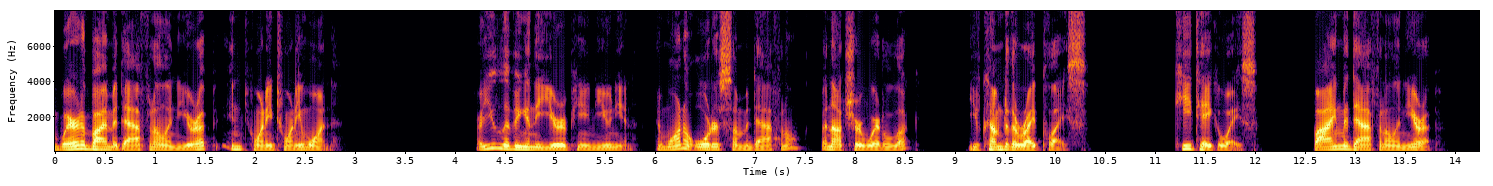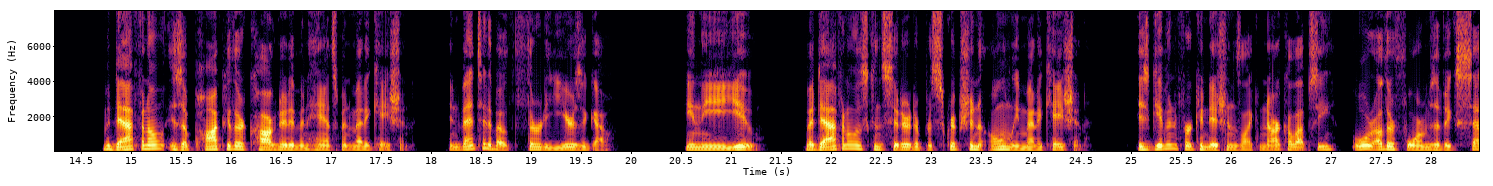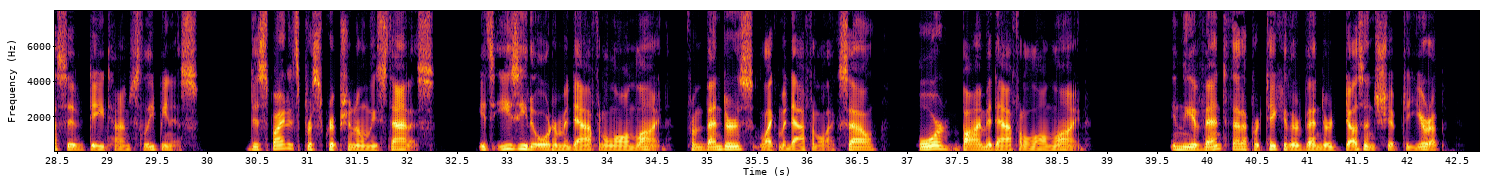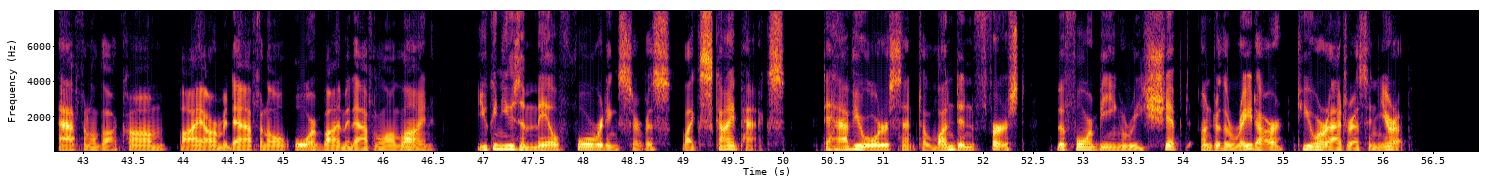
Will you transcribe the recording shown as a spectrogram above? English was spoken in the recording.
Where to buy modafinil in Europe in 2021. Are you living in the European Union and want to order some modafinil but not sure where to look? You've come to the right place. Key takeaways Buying modafinil in Europe. Modafinil is a popular cognitive enhancement medication invented about 30 years ago. In the EU, modafinil is considered a prescription only medication is given for conditions like narcolepsy or other forms of excessive daytime sleepiness. Despite its prescription only status, it's easy to order modafinil online from vendors like Modafinil XL or Buy Modafinil Online. In the event that a particular vendor doesn't ship to Europe, Afinil.com, Buy Armodafinil, or Buy Modafinil Online, you can use a mail forwarding service like Skypax to have your order sent to London first before being reshipped under the radar to your address in Europe.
